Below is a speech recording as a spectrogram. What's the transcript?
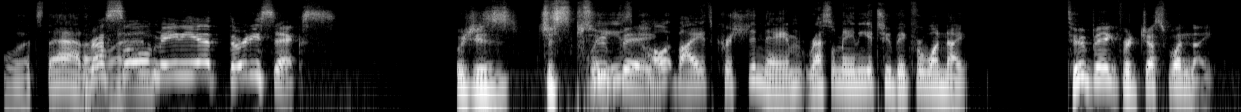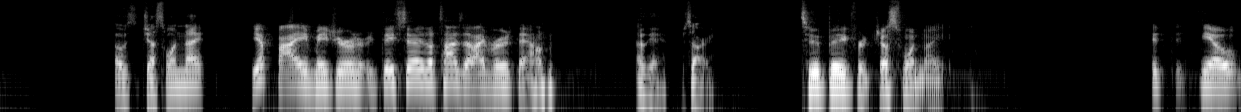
What's that? WrestleMania 36, which is just Please too big. call it by its Christian name. WrestleMania too big for one night. Too big for just one night. Oh, it's just one night? Yep, I made sure they've said enough times that I wrote down. Okay, sorry. Too big for just one night. It, you know,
